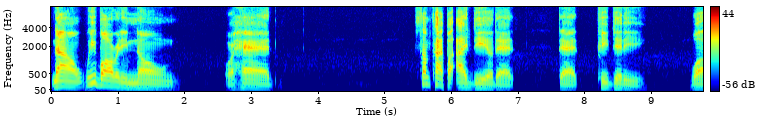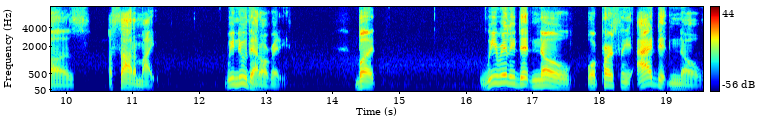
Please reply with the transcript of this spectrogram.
Now, we've already known or had some type of idea that that P. Diddy was a sodomite. We knew that already. But we really didn't know, or personally, I didn't know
